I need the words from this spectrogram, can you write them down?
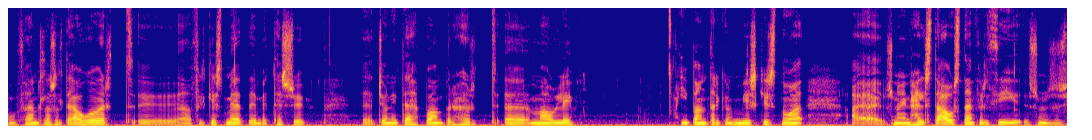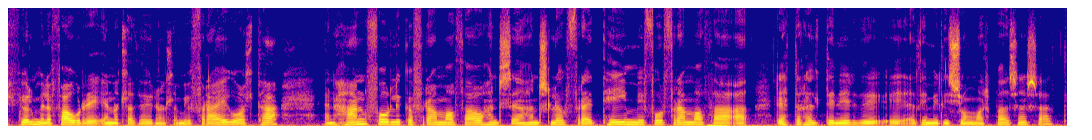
og það er náttúrulega svolítið áhugavert að fylgjast með, með þessu Johnny Depp og Amber Heard uh, máli í bandaríkjum. Mér skilst nú að svona einn helsta ástæðan fyrir því fjölmjöla fári er náttúrulega þau eru náttúrulega mjög fræg og allt það en hann fór líka fram á það og hans, hans lögfræði teimi fór fram á það að réttarhöldin yrði, þeim yrði sjónvarpað sem sagt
